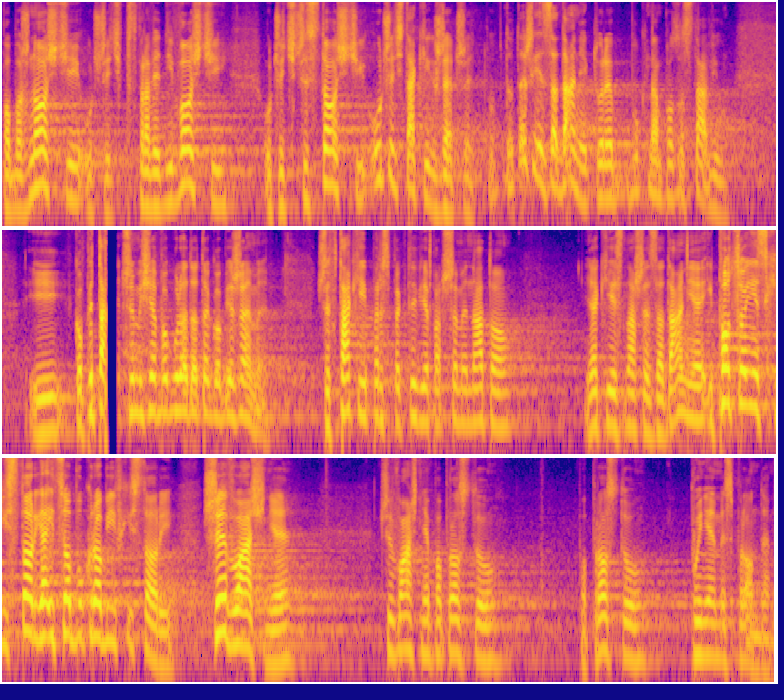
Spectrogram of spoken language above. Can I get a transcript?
pobożności, uczyć sprawiedliwości, uczyć czystości, uczyć takich rzeczy. To, też jest zadanie, które Bóg nam pozostawił. I tylko pytanie, czy my się w ogóle do tego bierzemy? Czy w takiej perspektywie patrzymy na to, jakie jest nasze zadanie i po co jest historia i co Bóg robi w historii? Czy właśnie, czy właśnie po prostu, po prostu płyniemy z prądem,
